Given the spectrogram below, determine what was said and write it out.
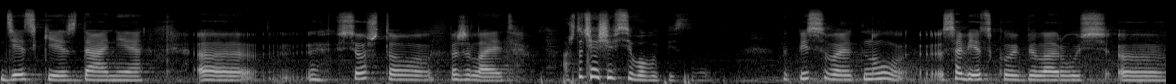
детские издания – Э, все, что пожелает. А что чаще всего выписывают? Выписывают, ну, советскую Беларусь, э,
